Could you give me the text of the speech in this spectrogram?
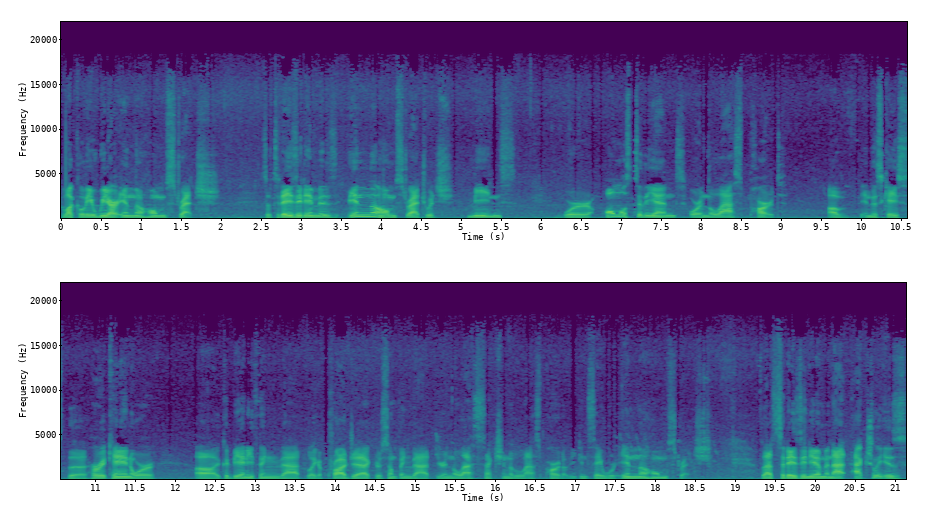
luckily we are in the home stretch. So today's idiom is in the home stretch, which means we're almost to the end or in the last part of, in this case, the hurricane, or uh, it could be anything that, like a project or something that you're in the last section of the last part of. You can say we're in the home stretch. So that's today's idiom, and that actually is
